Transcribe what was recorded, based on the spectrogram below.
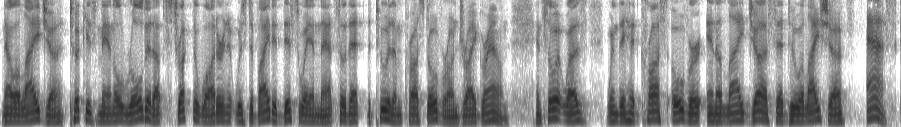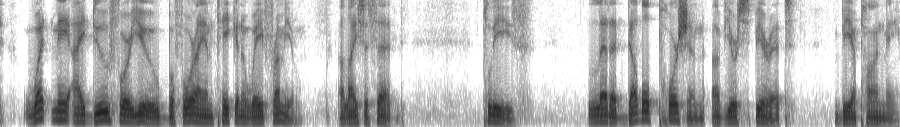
Now Elijah took his mantle, rolled it up, struck the water, and it was divided this way and that, so that the two of them crossed over on dry ground. And so it was when they had crossed over, and Elijah said to Elisha, Ask, what may I do for you before I am taken away from you? Elisha said, Please, let a double portion of your spirit be upon me.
